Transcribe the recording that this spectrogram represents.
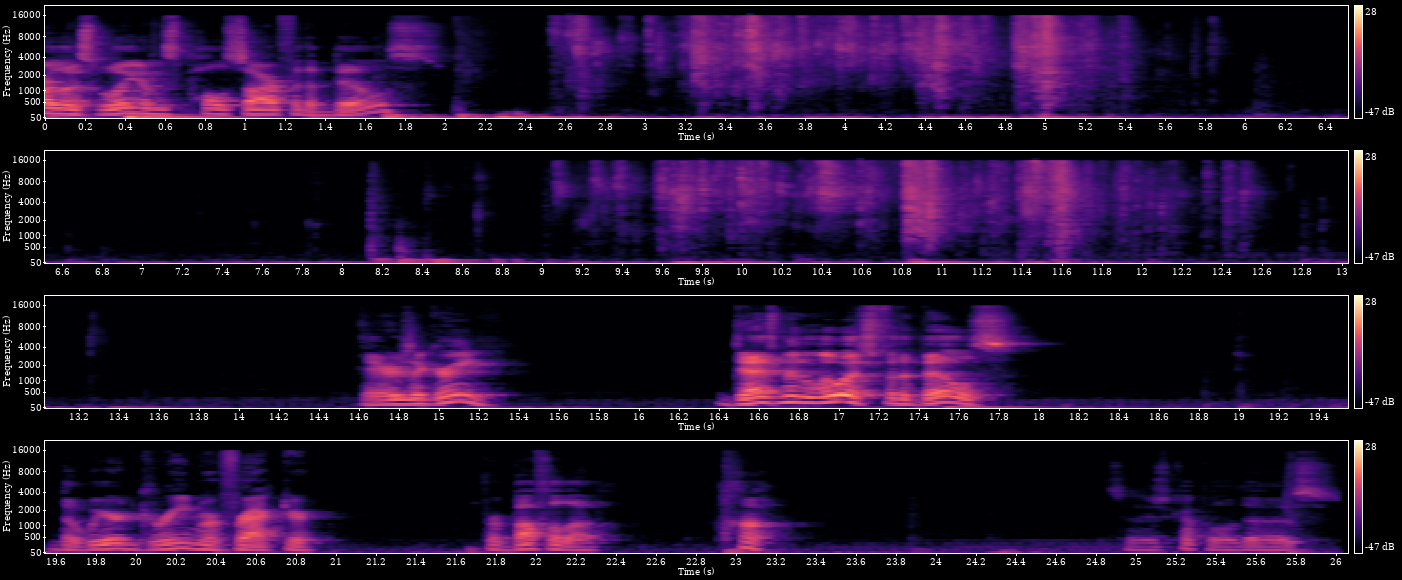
Carlos Williams, Pulsar for the Bills. There's a green. Dezmin Lewis for the Bills. The weird green refractor for Buffalo. Huh. So there's a couple of those.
